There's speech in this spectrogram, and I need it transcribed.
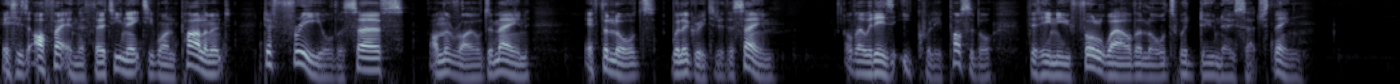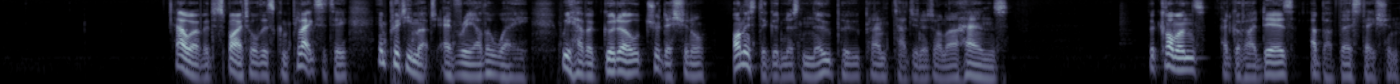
is his offer in the 1381 Parliament to free all the serfs on the royal domain, if the lords will agree to do the same, although it is equally possible that he knew full well the lords would do no such thing. However, despite all this complexity, in pretty much every other way, we have a good old traditional, honest to goodness, no poo Plantagenet on our hands. The Commons had got ideas above their station,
